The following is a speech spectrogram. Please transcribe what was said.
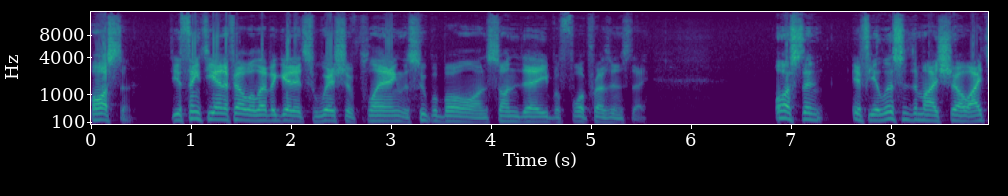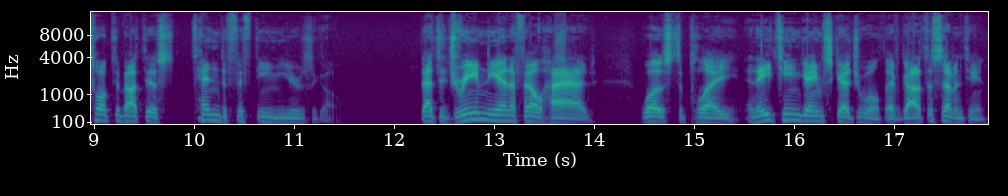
Austin, do you think the NFL will ever get its wish of playing the Super Bowl on Sunday before President's Day? Austin, if you listen to my show, I talked about this 10 to 15 years ago. That the dream the NFL had was to play an 18 game schedule, they've got it to 17,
